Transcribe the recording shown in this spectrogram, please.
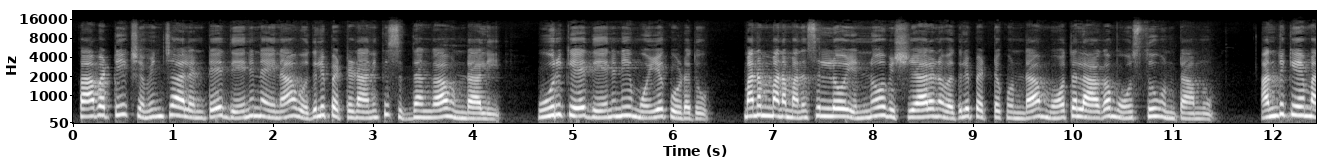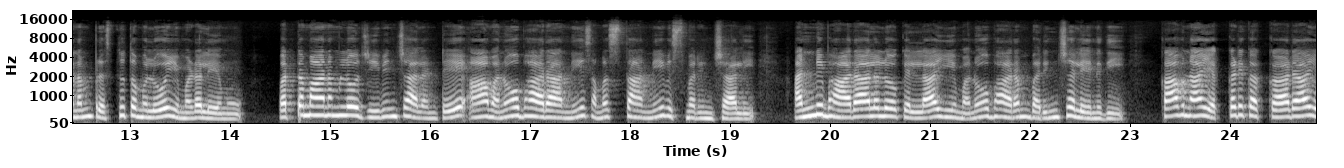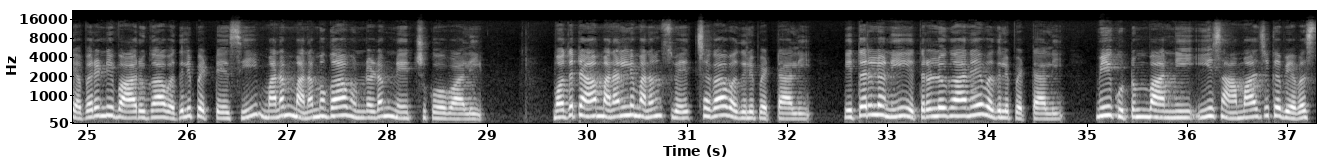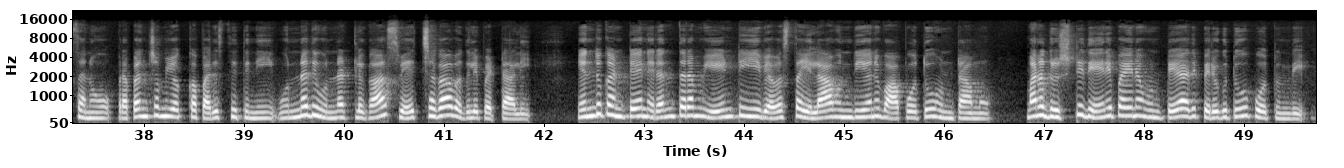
కాబట్టి క్షమించాలంటే దేనినైనా వదిలిపెట్టడానికి సిద్ధంగా ఉండాలి. ఊరికే దేనిని మోయకూడదు. మనం మన మనసుల్లో ఎన్నో విషయాలను వదిలిపెట్టకుండా మూతలాగా మోస్తూ ఉంటాము. అందుకే మనం ప్రస్తుతములో ఇమడలేము. వర్తమానంలో జీవించాలంటే ఆ మనోభారాన్ని సమస్తాన్ని విస్మరించాలి. అన్ని భారాలలోకెల్లా ఈ మనోభారం భరించలేనిది. కావున ఎక్కడికక్కడ ఎవరిని వారుగా వదిలిపెట్టేసి మనం మనముగా ఉండడం నేర్చుకోవాలి. మొదట మనల్ని మనం స్వేచ్ఛగా వదిలిపెట్టాలి. ఇతరులని ఇతరులుగానే వదిలిపెట్టాలి. మీ కుటుంబాన్ని ఈ సామాజిక వ్యవస్థను ప్రపంచం యొక్క పరిస్థితిని ఉన్నది ఉన్నట్లుగా స్వేచ్ఛగా వదిలిపెట్టాలి. ఎందుకంటే నిరంతరం ఏంటి ఈ వ్యవస్థ ఇలా ఉంది అని వాపోతూ ఉంటాము. మన దృష్టి దేనిపైన ఉంటే అది పెరుగుతూ పోతుంది.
